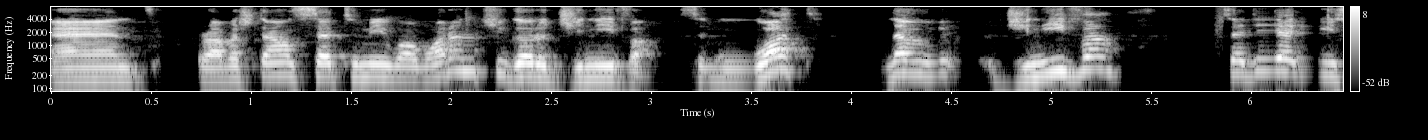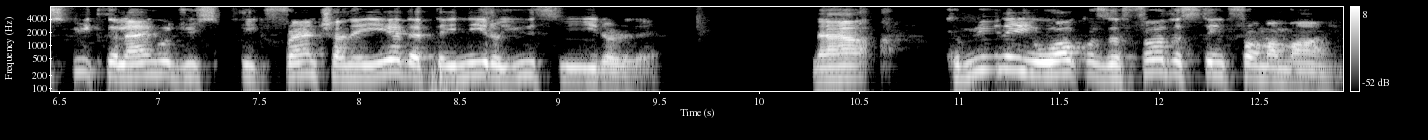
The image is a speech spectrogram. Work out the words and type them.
And Rabbi Stern said to me, well, why don't you go to Geneva? I said, what? Never, Geneva? I said, yeah, you speak the language, you speak French, and I hear that they need a youth leader there. Now, community work was the furthest thing from my mind.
